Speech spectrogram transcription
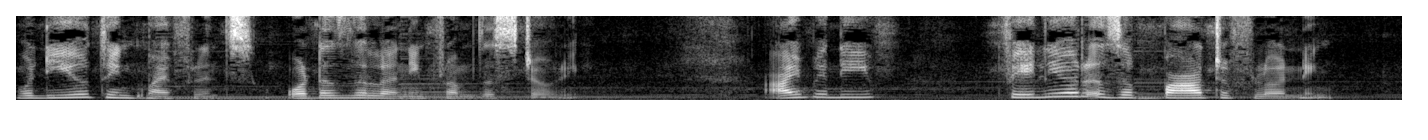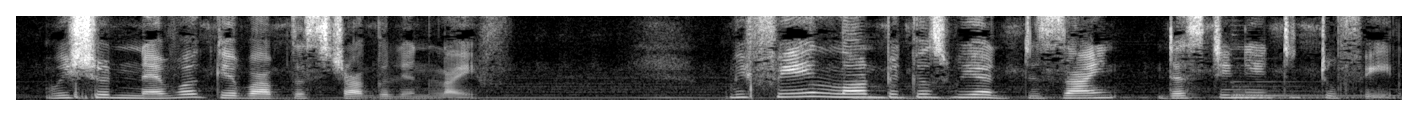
What do you think, my friends? What is the learning from this story? I believe failure is a part of learning. We should never give up the struggle in life. We fail not because we are designed destined to fail,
